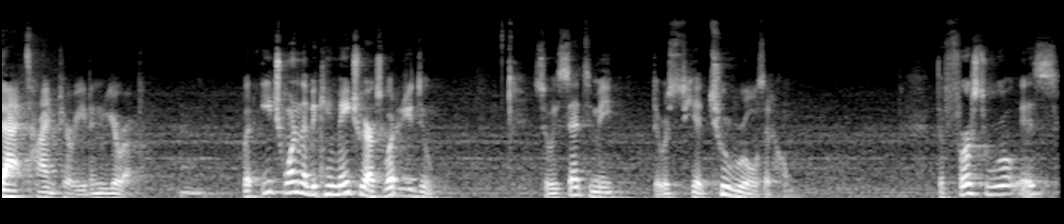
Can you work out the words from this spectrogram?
that time period in Europe. But each one of them became matriarchs. What did you do? So he said to me, there was, he had two rules at home. The first rule is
